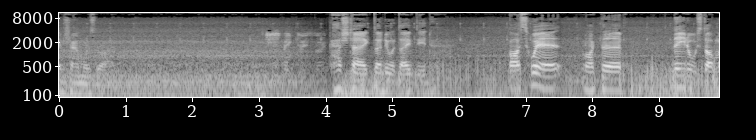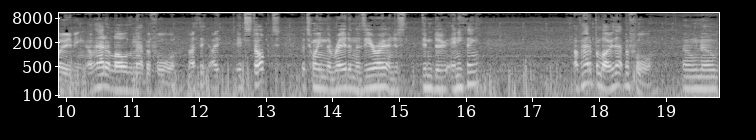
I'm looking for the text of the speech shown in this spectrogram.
and Sharon was right. Hashtag don't do what Dave did. I swear, like the needle stopped moving. I've had it lower than that before. I think I, it stopped between the red and the zero and just didn't do anything. I've had it below that before. Oh no.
